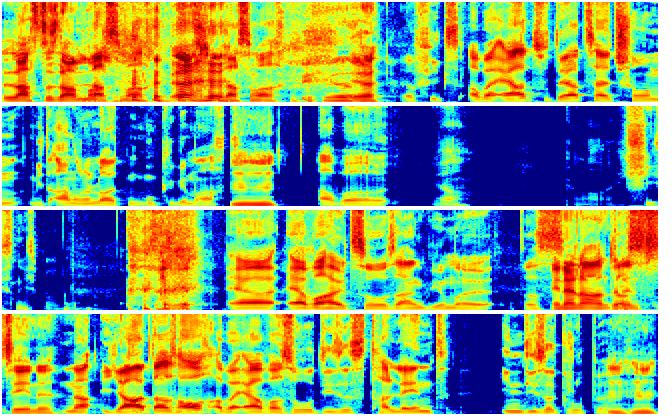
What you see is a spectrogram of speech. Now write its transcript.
Lass zusammen Lass machen. machen. Lass machen. Ja. Ja. Ja, fix. Aber er hat zu der Zeit schon mit anderen Leuten Mucke gemacht. Mhm. Aber ja, keine Ahnung, ich schieß nicht. Also, er, er war halt so, sagen wir mal, das. In einer anderen das- Szene. Na, ja, das auch, aber er war so dieses Talent in dieser Gruppe. Mhm.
